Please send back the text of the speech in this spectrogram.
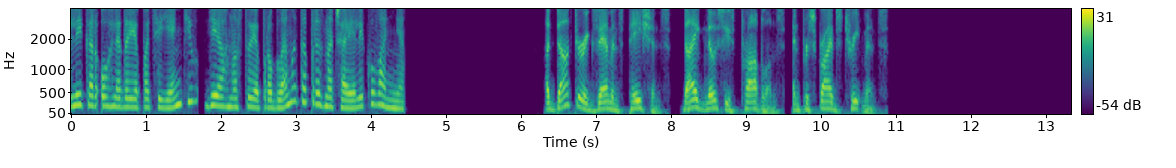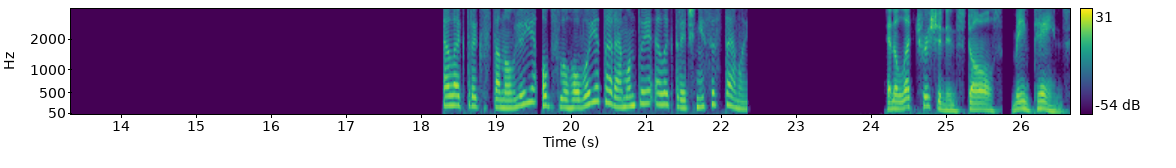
Лікар оглядає пацієнтів, діагностує проблеми та призначає лікування. A doctor examines patients, diagnoses problems, and prescribes treatments. Електрик встановлює, обслуговує та ремонтує електричні системи. An electrician installs, maintains,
